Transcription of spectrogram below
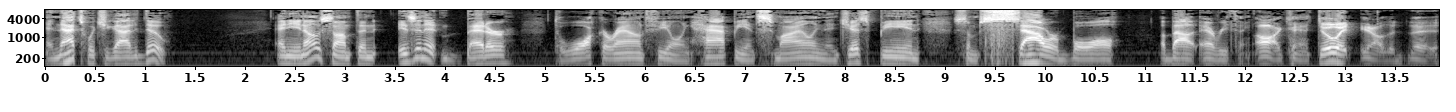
And that's what you got to do. And you know something? Isn't it better to walk around feeling happy and smiling than just being some sour ball about everything? Oh, I can't do it. You know, the, the,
